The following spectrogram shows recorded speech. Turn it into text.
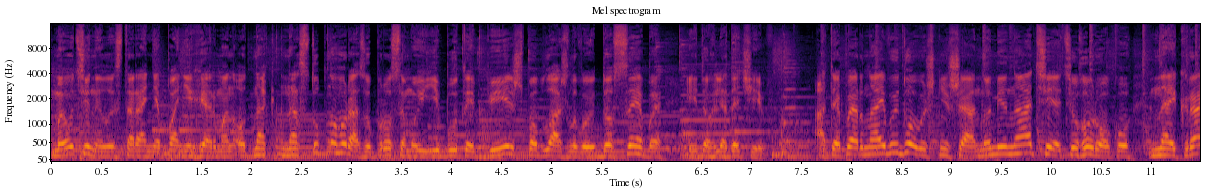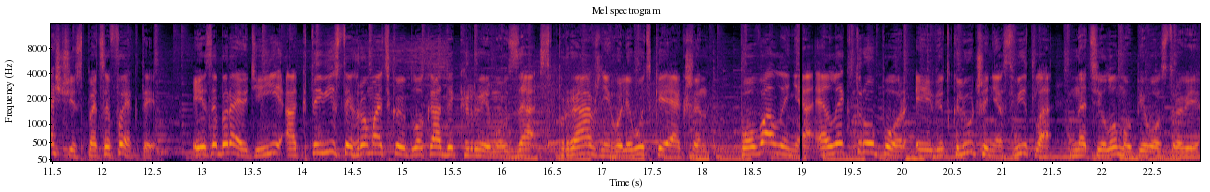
Ми оцінили старання пані Герман, однак наступного разу просимо її бути більш поблажливою до себе і до глядачів. А тепер найвидовищніша номінація цього року найкращі спецефекти. І забирають її активісти громадської блокади Криму за справжній голівудський екшен, повалення електроопор і відключення світла на цілому півострові.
